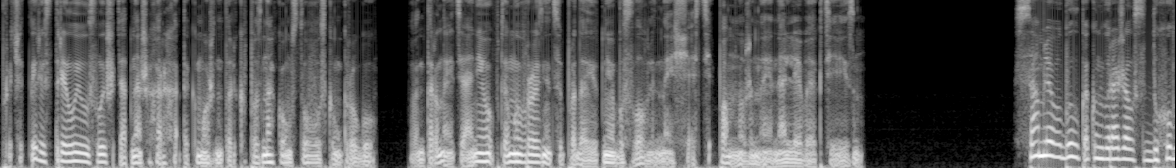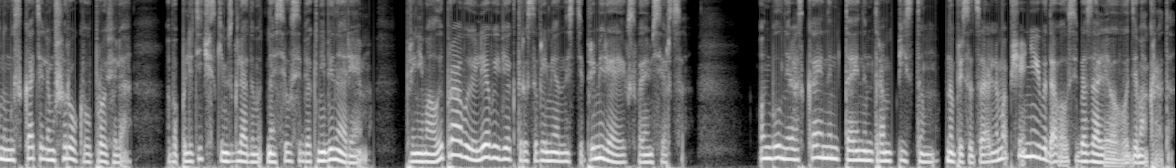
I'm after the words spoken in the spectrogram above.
Про четыре стрелы услышать от наших архаток можно только по знакомству в узком кругу. В интернете они оптом и в рознице продают необусловленное счастье, помноженное на левый активизм. Сам Лёва был, как он выражался, духовным искателем широкого профиля, а по политическим взглядам относил себя к небинариям, принимал и правый, и левый векторы современности, примеряя их в своем сердце. Он был нераскаянным тайным трампистом, но при социальном общении выдавал себя за левого демократа.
